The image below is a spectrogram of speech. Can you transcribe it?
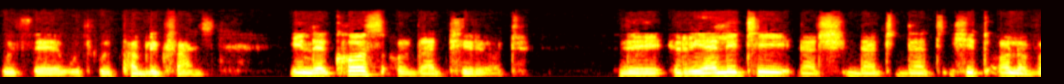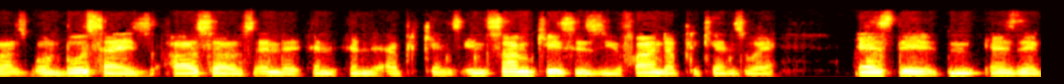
with, uh, with, with public funds. In the course of that period, the reality that sh- that that hit all of us on both sides, ourselves and the and, and the applicants. In some cases, you found applicants where, as the as the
